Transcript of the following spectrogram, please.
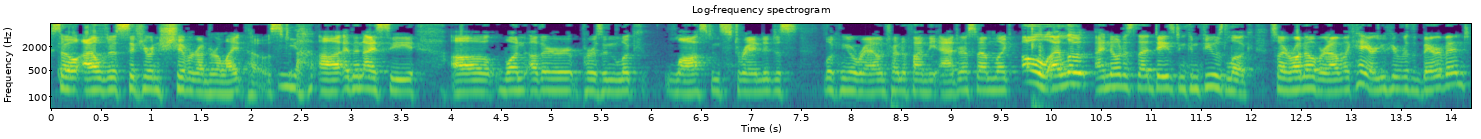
So I'll just sit here and shiver under a light post. Yeah. Uh, and then I see uh, one other person look lost and stranded, just looking around trying to find the address. And I'm like, oh, I lo- I noticed that dazed and confused look. So I run over and I'm like, hey, are you here for the bear event?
